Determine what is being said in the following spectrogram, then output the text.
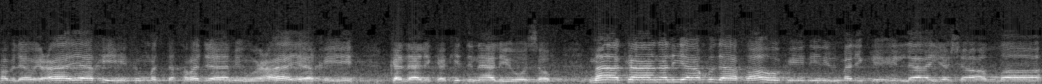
قبل وعاء أخيه ثم استخرجها من وعاء أخيه. كذلك كدنا ليوسف. ما كان ليأخذ أخاه في دين الملك إلا أن يشاء الله.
